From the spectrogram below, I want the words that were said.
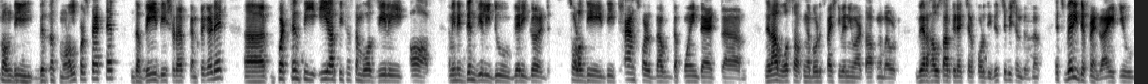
from the business model perspective the way they should have configured it. Uh, but since the erp system was really off i mean it didn't really do very good. Sort of the the transfer the, the point that um, Nirav was talking about especially when you are talking about warehouse architecture for the distribution business, it's very different, right? You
